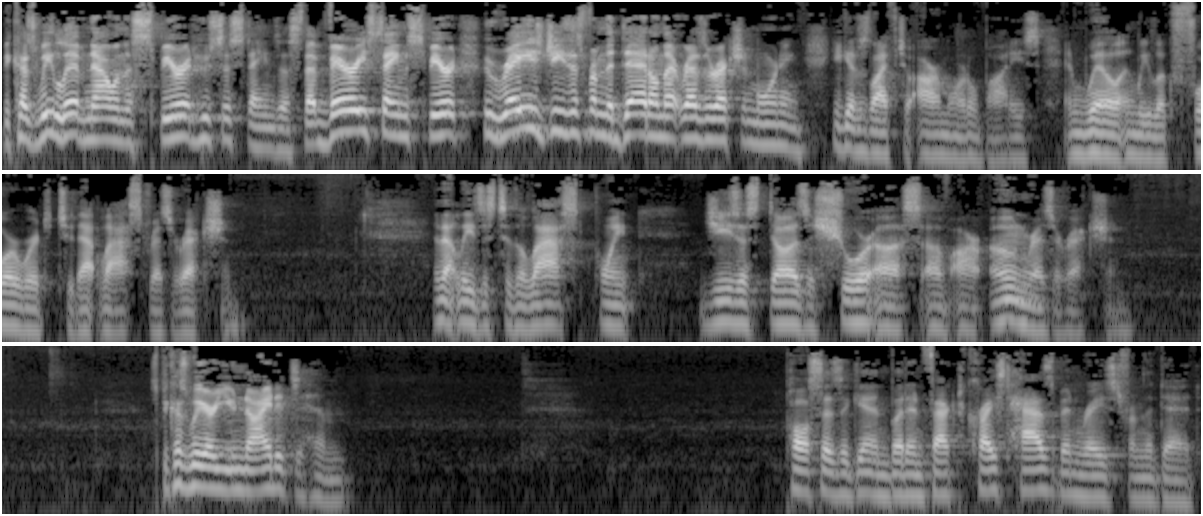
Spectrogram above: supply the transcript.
Because we live now in the Spirit who sustains us, that very same Spirit who raised Jesus from the dead on that resurrection morning. He gives life to our mortal bodies and will, and we look forward to that last resurrection. And that leads us to the last point. Jesus does assure us of our own resurrection. It's because we are united to Him. Paul says again, but in fact, Christ has been raised from the dead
